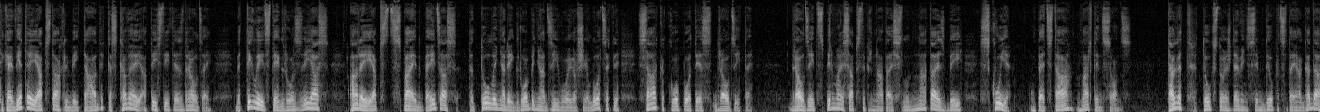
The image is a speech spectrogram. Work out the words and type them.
Tikai vietējie apstākļi bija tādi, kas kavēja attīstīties draudzēji, bet tiklīdz tie grozījās, ārēji apspaidi beidzās, tad tūliņ arī grobiņā dzīvojošie locekļi – sāka kopoties draudzītē. Draudzītes pirmais apstiprinātais sludinātājs bija Skuja un pēc tā Martinsons. Tagad, 1912. gadā,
